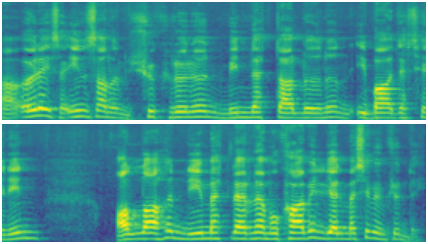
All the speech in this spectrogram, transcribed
Ha, öyleyse insanın şükrünün, minnettarlığının, ibadetinin Allah'ın nimetlerine mukabil gelmesi mümkün değil.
